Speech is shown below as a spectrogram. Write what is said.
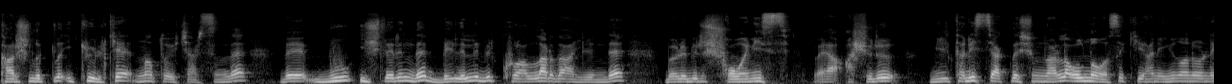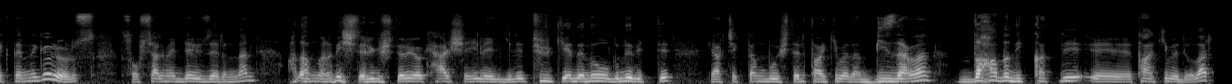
karşılıklı iki ülke NATO içerisinde ve bu işlerin de belirli bir kurallar dahilinde böyle bir şovanist veya aşırı militarist yaklaşımlarla olmaması ki hani Yunan örneklerini görüyoruz. Sosyal medya üzerinden adamların işleri güçleri yok. Her şeyle ilgili Türkiye'de ne oldu ne bitti? Gerçekten bu işleri takip eden bizlerden daha da dikkatli e, takip ediyorlar.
